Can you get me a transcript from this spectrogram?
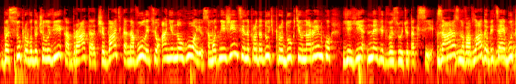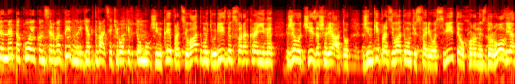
Без супроводу чоловіка, брата чи батька на вулицю ані ногою. Самотній жінці не продадуть продуктів на ринку, її не відвезуть у таксі. Зараз нова влада обіцяє бути не такою консервативною, як 20 років тому. Жінки працюватимуть у різних сферах країни, живучи за шаріату. Жінки працюватимуть у сфері освіти, охорони здоров'я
